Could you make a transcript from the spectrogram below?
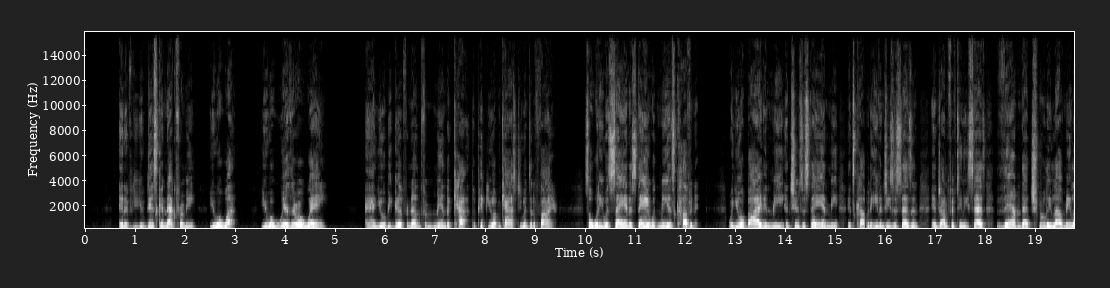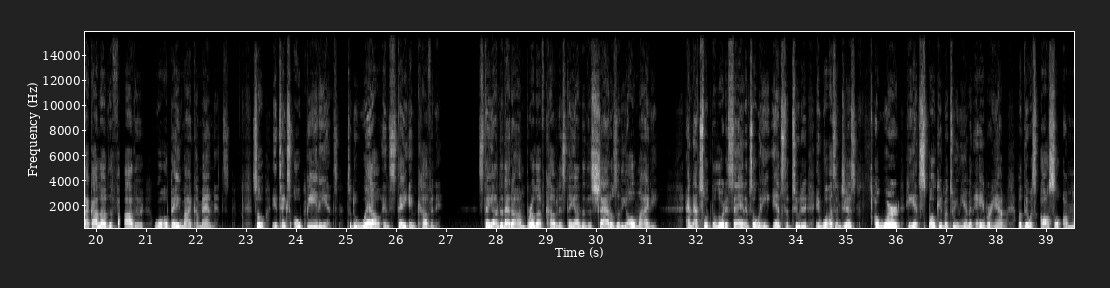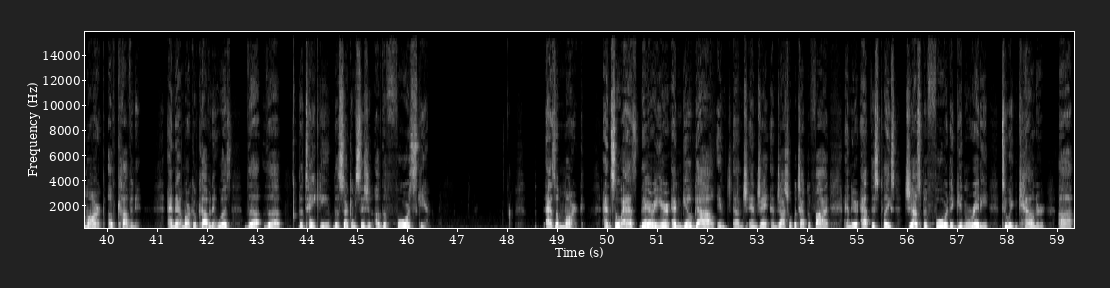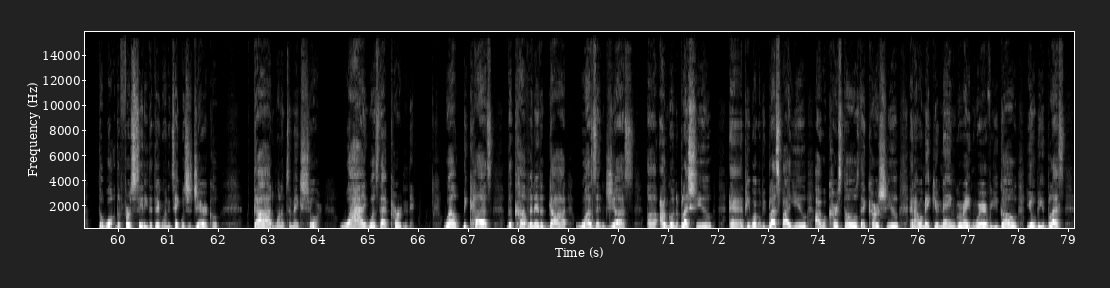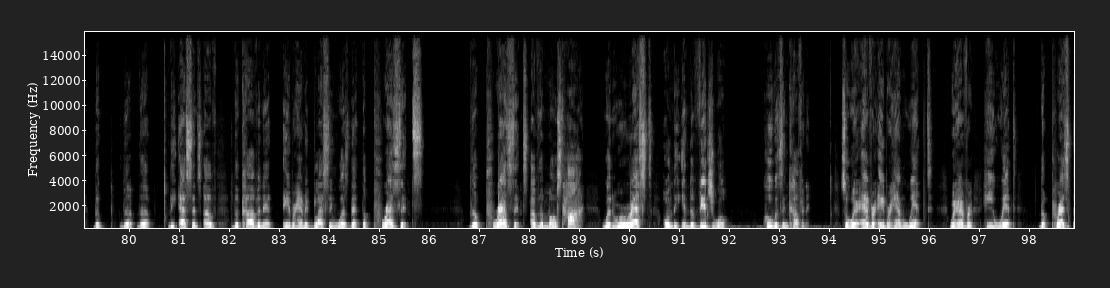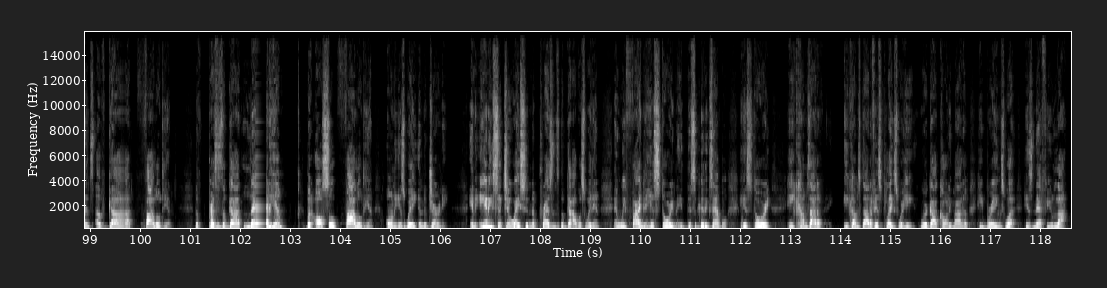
And if you disconnect from me, you will what? You will wither away and you'll be good for nothing for men to, ca- to pick you up and cast you into the fire. So what he was saying is staying with me is covenant. When you abide in me and choose to stay in me, it's covenant. Even Jesus says in, in John 15, he says, Them that truly love me, like I love the Father, will obey my commandments. So it takes obedience to dwell and stay in covenant. Stay under that uh, umbrella of covenant. Stay under the shadows of the Almighty. And that's what the Lord is saying. And so when he instituted, it wasn't just a word he had spoken between him and Abraham, but there was also a mark of covenant. And that mark of covenant was the the the taking the circumcision of the foreskin as a mark. And so as they're here in Gilgal in, in, in, Joshua chapter 5, and they're at this place just before they're getting ready to encounter uh, the, the first city that they're going to take, which is Jericho, God wanted to make sure. Why was that pertinent? Well, because the covenant of God wasn't just uh, I'm going to bless you, and people are going to be blessed by you. I will curse those that curse you, and I will make your name great. And wherever you go, you'll be blessed. The the the the essence of the covenant Abrahamic blessing was that the presence, the presence of the Most High would rest on the individual who was in covenant. So wherever Abraham went, wherever he went, the presence of God followed him. The presence of God led him, but also followed him on his way in the journey. In any situation, the presence of God was with him. And we find in his story, this is a good example, his story, he comes out of he comes out of his place where he where God called him out of. He brings what? His nephew Lot.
